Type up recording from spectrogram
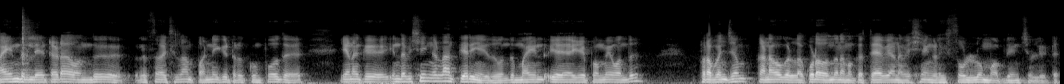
மைண்ட் ரிலேட்டடாக வந்து ரிசர்ச்லாம் பண்ணிக்கிட்டு இருக்கும்போது எனக்கு இந்த விஷயங்கள்லாம் தெரியும். இது வந்து மைண்ட் எப்போவுமே வந்து பிரபஞ்சம் கனவுகளில் கூட வந்து நமக்கு தேவையான விஷயங்களை சொல்லும் அப்படின்னு சொல்லிட்டு.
